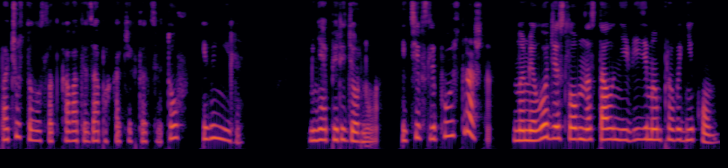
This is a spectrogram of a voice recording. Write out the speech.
почувствовала сладковатый запах каких-то цветов и гнили. Меня передернуло. Идти вслепую страшно, но мелодия словно стала невидимым проводником.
